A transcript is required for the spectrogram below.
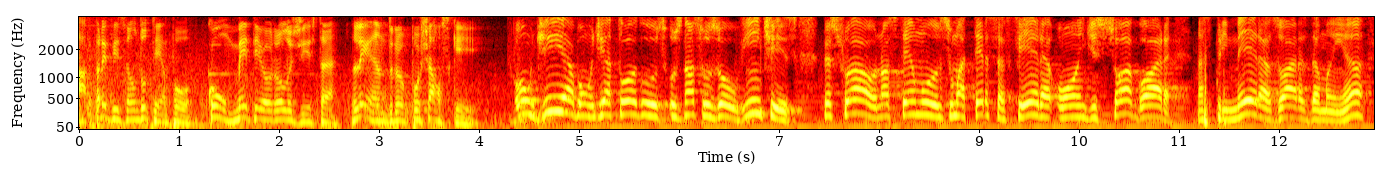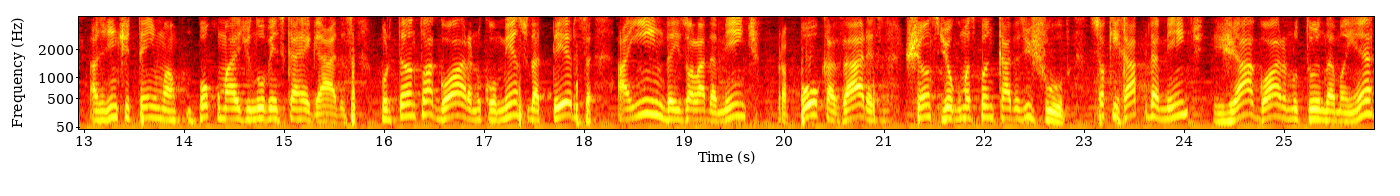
A previsão do tempo com o meteorologista Leandro Puchalski. Bom dia, bom dia a todos os nossos ouvintes. Pessoal, nós temos uma terça-feira onde só agora, nas primeiras horas da manhã, a gente tem uma, um pouco mais de nuvens carregadas. Portanto, agora, no começo da terça, ainda isoladamente, para poucas áreas, chance de algumas pancadas de chuva. Só que rapidamente, já agora no turno da manhã,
